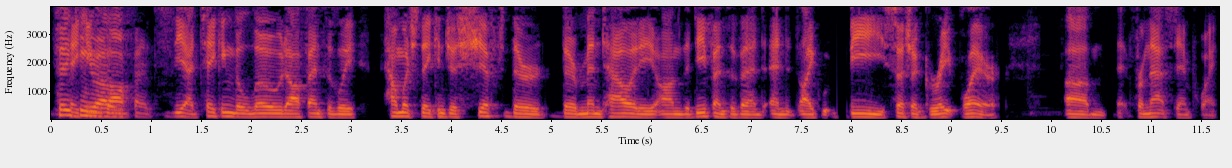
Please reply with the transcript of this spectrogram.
Thinking Taking about the- offense. yeah taking the load offensively how much they can just shift their their mentality on the defensive end and like be such a great player um from that standpoint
